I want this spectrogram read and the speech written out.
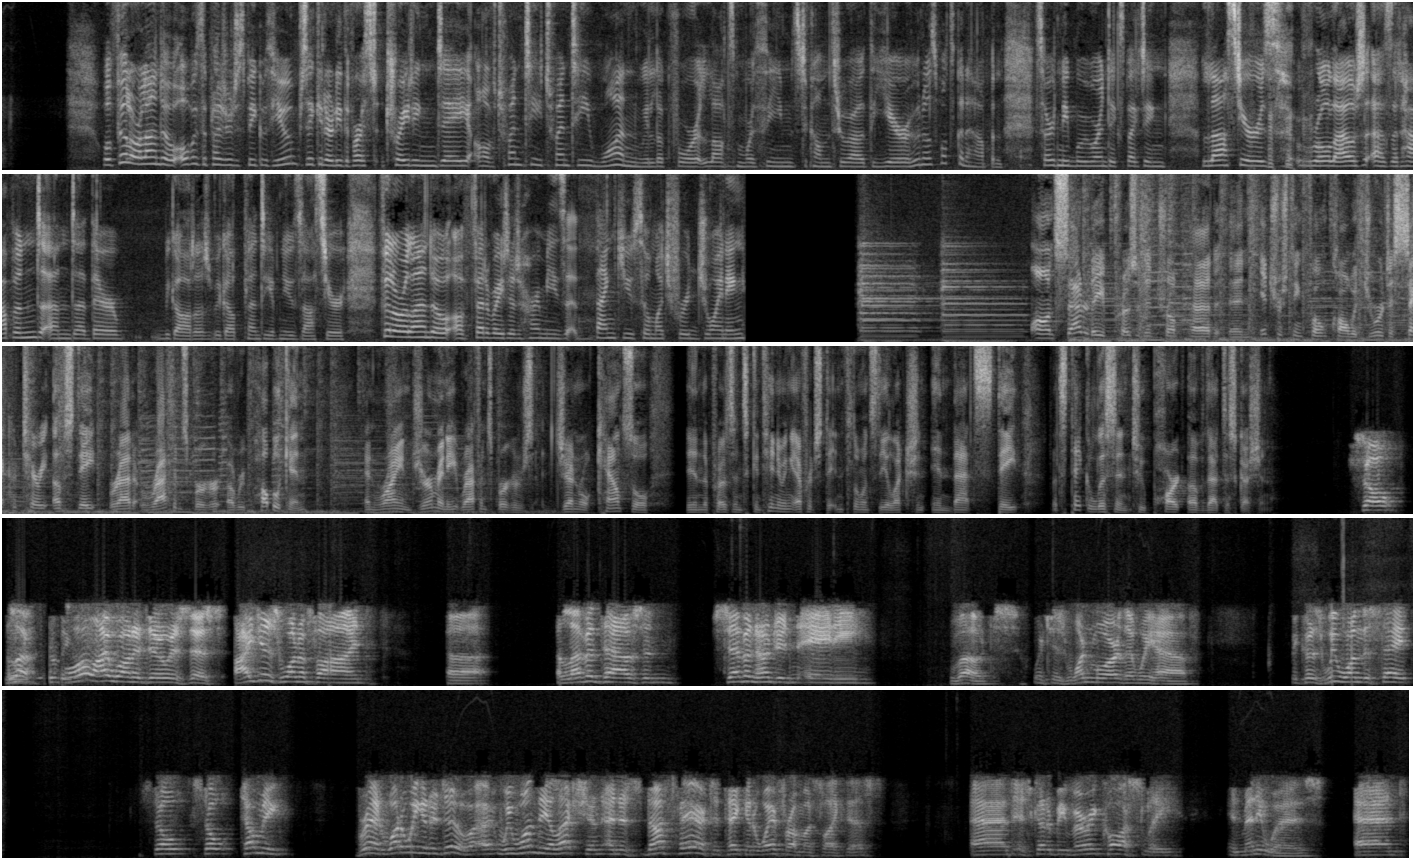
Well, Phil Orlando, always a pleasure to speak with you, particularly the first trading day of 2021. We look for lots more themes to come throughout the year. Who knows what's going to happen? Certainly, we weren't expecting last year's rollout as it happened, and uh, there we got it. We got plenty of news last year. Phil Orlando of Federated Hermes, thank you so much for joining. On Saturday, President Trump had an interesting phone call with Georgia Secretary of State Brad Raffensperger, a Republican, and Ryan Germany, Raffensperger's general counsel, in the president's continuing efforts to influence the election in that state. Let's take a listen to part of that discussion. So, look, all I want to do is this I just want to find uh, 11,780 votes, which is one more than we have, because we won the state. So, so tell me, Brad, what are we going to do? We won the election, and it's not fair to take it away from us like this. And it's going to be very costly in many ways. And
